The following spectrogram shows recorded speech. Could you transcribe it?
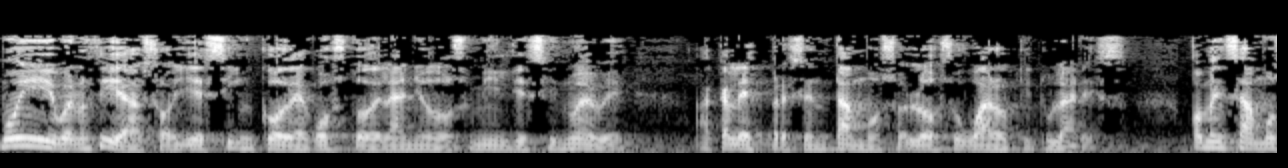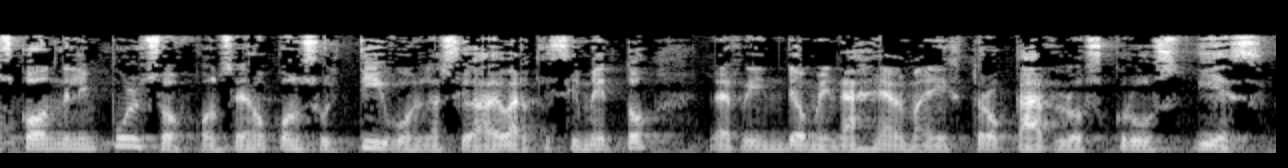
Muy buenos días, hoy es 5 de agosto del año 2019. Acá les presentamos los Guaro titulares. Comenzamos con el impulso. Consejo Consultivo en la ciudad de Barquisimeto le rinde homenaje al maestro Carlos Cruz X.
